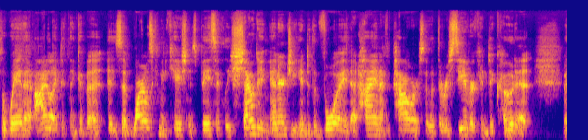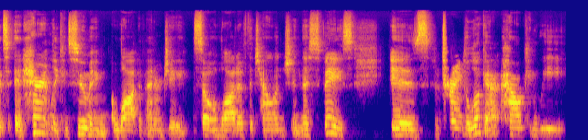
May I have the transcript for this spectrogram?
the way that I like to think of it is that wireless communication is basically shouting energy into the void at high enough power so that the receiver can decode it. It's inherently consuming a lot of energy. So, a lot of the challenge in this space is trying to look at how can we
